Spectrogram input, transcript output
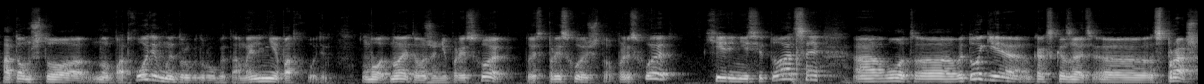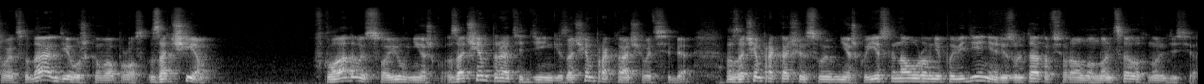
о том, что ну, подходим мы друг другу там или не подходим. Вот, но этого же не происходит. То есть происходит что? Происходит херение ситуации. А, вот, э, в итоге, как сказать, э, спрашивается, да, к девушкам вопрос, зачем вкладывать в свою внешку. Зачем тратить деньги, зачем прокачивать себя, зачем прокачивать свою внешку, если на уровне поведения результата все равно 0,0.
